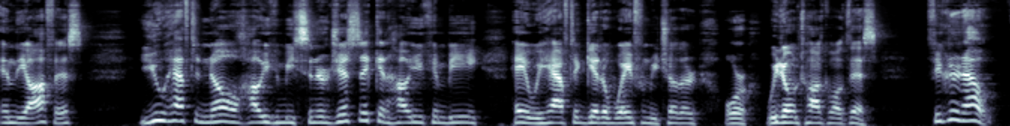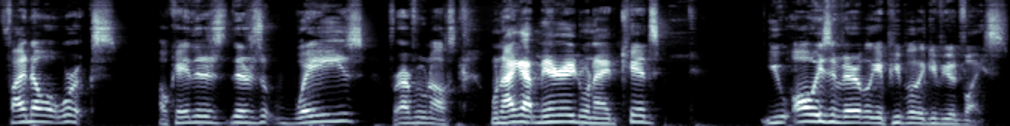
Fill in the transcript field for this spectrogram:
in the office, you have to know how you can be synergistic and how you can be, hey, we have to get away from each other or we don't talk about this. Figure it out. Find out what works. Okay? There's there's ways for everyone else. When I got married, when I had kids, you always invariably get people that give you advice.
